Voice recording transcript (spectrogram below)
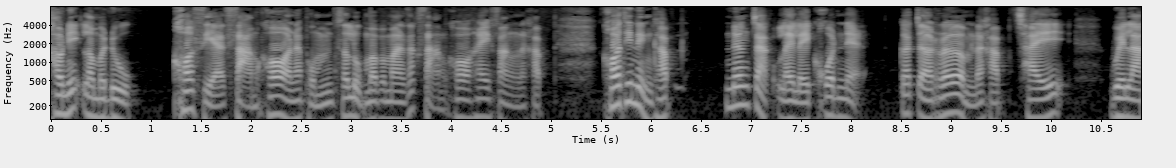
คราวนี้เรามาดูข้อเสีย 3 ข้อนะผมสรุปมาประมาณสัก 3 ข้อให้ฟังนะครับ ข้อที่ 1 ครับ เนื่องจากหลาย ๆ คนเนี่ยก็จะเริ่มนะครับใช้เวลา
